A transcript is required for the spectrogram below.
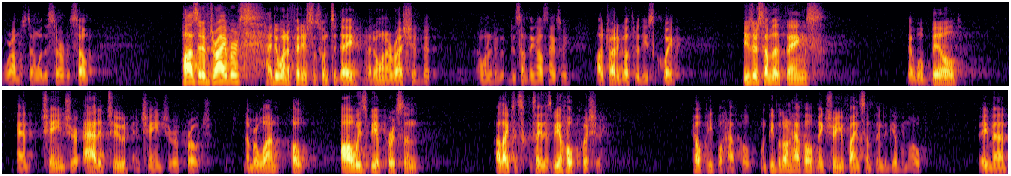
We're almost done with the service. So, positive drivers. I do want to finish this one today. I don't want to rush it, but I wanted to do something else next week. I'll try to go through these quick. These are some of the things that will build and change your attitude and change your approach. Number one, hope. Always be a person, I like to say this be a hope pusher. Help people have hope. When people don't have hope, make sure you find something to give them hope. Amen.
